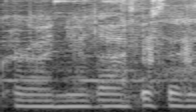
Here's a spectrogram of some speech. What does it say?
Poker on your lap. Is that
